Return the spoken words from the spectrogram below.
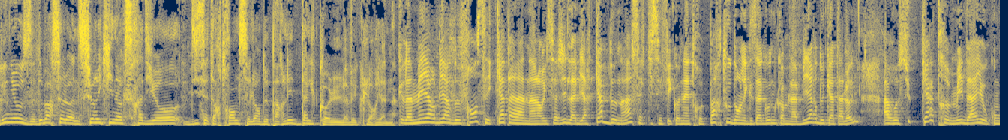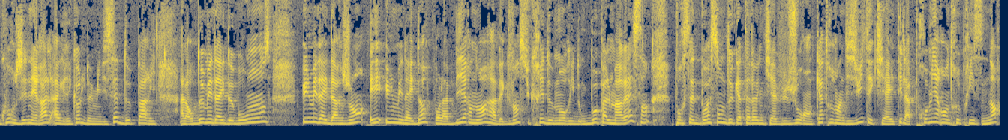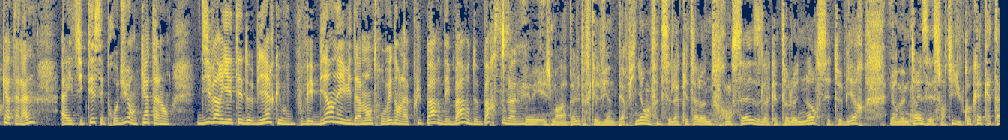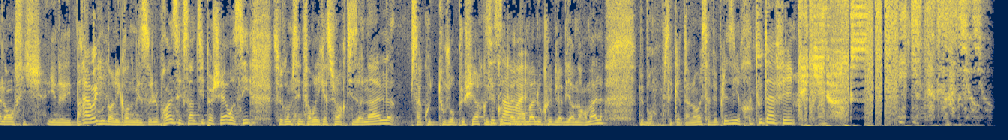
Les news de Barcelone sur Equinox Radio, 17h30, c'est l'heure de parler d'alcool avec Lauriane. Que la meilleure bière de France est catalane. Alors il s'agit de la bière Capdona, celle qui s'est fait connaître partout dans l'Hexagone comme la bière de Catalogne, a reçu 4 médailles au concours général agricole 2017 de Paris. Alors deux médailles de bronze, une médaille d'argent et une médaille d'or pour la bière noire avec vin sucré de Maury. Donc beau palmarès hein, pour cette boisson de Catalogne qui a vu le jour en 98 et qui a été la première entreprise nord-catalane à étiqueter ses produits en catalan. 10 variétés de bières que vous pouvez bien évidemment trouver dans la plupart des bars de Barcelone. Et oui, je me rappelle parce qu'elle vient de Perpignan. En fait, c'est la Catalogne française, la Catalogne Nord, cette bière. Et en même temps, ils avaient sorti du coca catalan aussi. Il y en avait partout dans les grandes maisons. Le problème, c'est que c'est un petit peu cher aussi. C'est comme c'est une fabrication artisanale, ça coûte toujours plus cher que du coca normal ou que de la bière normale. Mais bon, c'est catalan et ça fait plaisir. Tout à fait.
